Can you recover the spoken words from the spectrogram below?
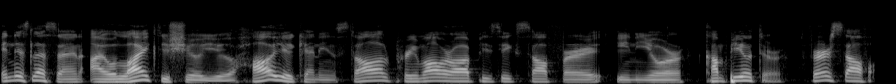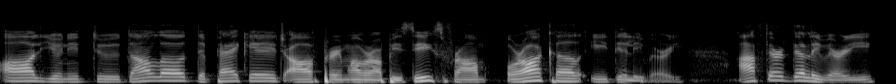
In this lesson, I would like to show you how you can install Primavera P6 software in your computer. First of all, you need to download the package of Primavera P6 from Oracle eDelivery. After delivery,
